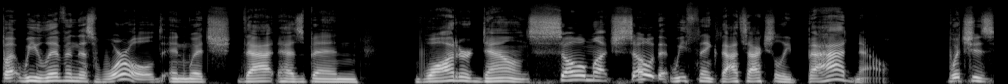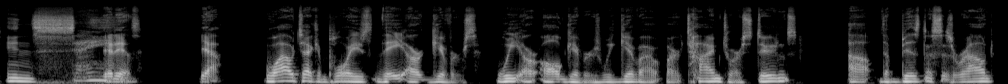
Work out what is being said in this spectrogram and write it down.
but we live in this world in which that has been watered down so much so that we think that's actually bad now, which is insane. It is. Yeah. WyoTech employees, they are givers. We are all givers. We give out our time to our students, uh, the businesses around.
